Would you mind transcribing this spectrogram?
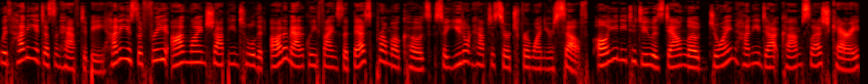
With Honey, it doesn't have to be. Honey is the free online shopping tool that automatically finds the best promo codes so you don't have to search for one yourself. All you need to do is download joinhoney.com slash carey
